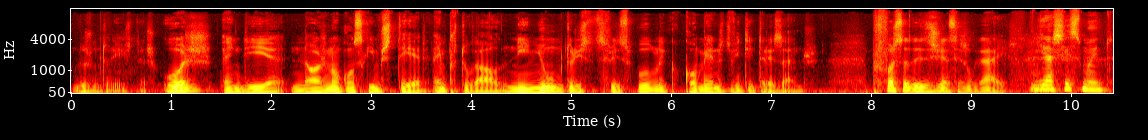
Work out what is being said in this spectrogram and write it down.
dos motoristas. Hoje em dia nós não conseguimos ter em Portugal nenhum motorista de serviço público com menos de 23 anos. Por força de exigências legais. E acho isso muito.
